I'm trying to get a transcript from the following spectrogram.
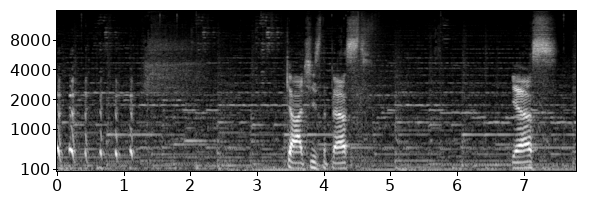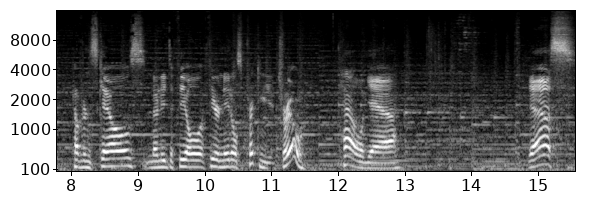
God, she's the best. Yes. Covered in scales, no need to feel fear needles pricking you. True. Hell yeah. Yes.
